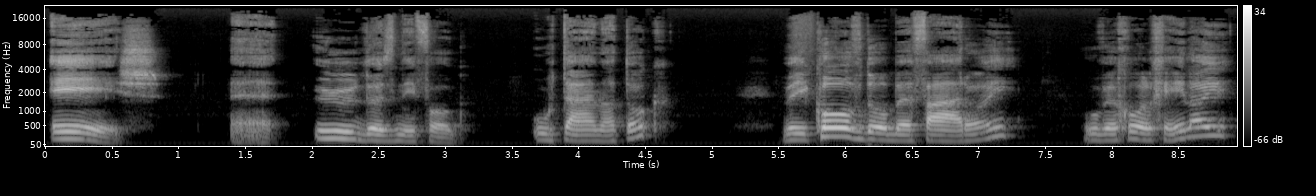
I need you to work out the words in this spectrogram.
és e, üldözni fog utánatok, Vei kovdó be fáraj, uve hol hélaj,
